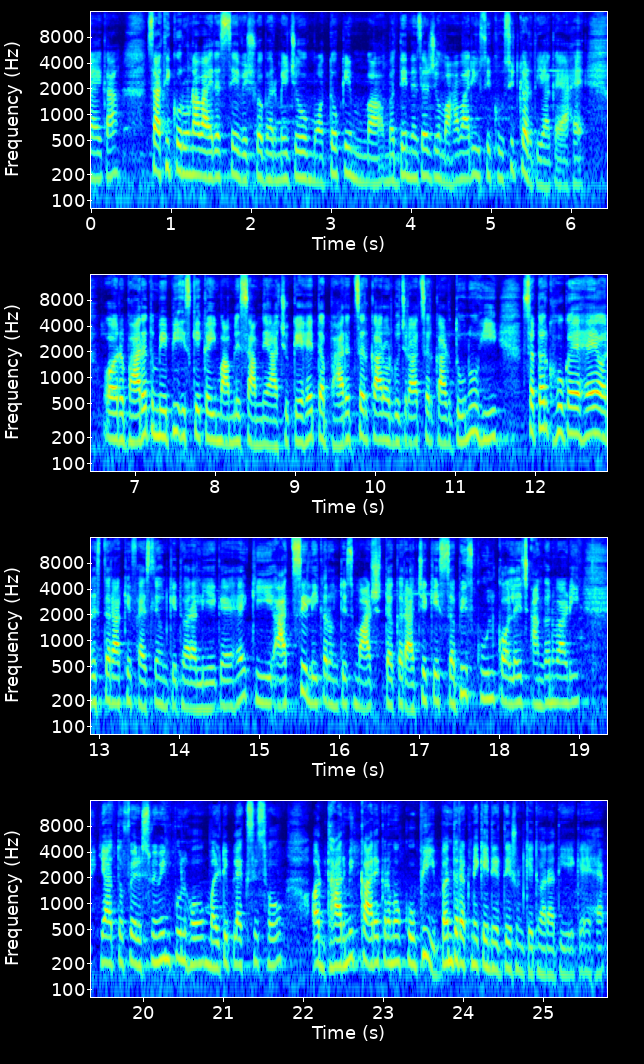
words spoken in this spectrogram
जाएगा। साथ ही कोरोना वायरस से विश्व भर में जो मौतों के मद्देनज़र जो महामारी उसे घोषित कर दिया गया है। और भारत में भी इसके कई मामले सामने आ चुके हैं। तब भारत सरकार और गुजरात सरकार दोनों ही सतर्क हो गए हैं और इस तरह के फैसले उनके द्वारा लिए गए हैं कि आज से लेकर उनतीस मार्च तक राज्य के सभी स्कूल, कॉलेज, आंगनवाड़ी या तो फिर स्विमिंग पूल हो, मल्टीप्लेक्सेस हो और धार्मिक कार्यक्रमों को भी बंद रखने के निर्देश उनके द्वारा दिए गए हैं।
